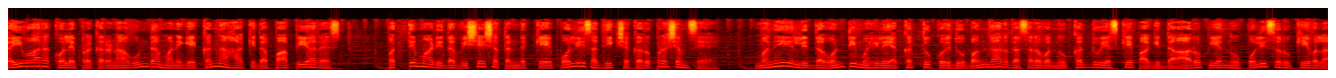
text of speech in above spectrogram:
ಕೈವಾರ ಕೊಲೆ ಪ್ರಕರಣ ಉಂಡ ಮನೆಗೆ ಕನ್ನ ಹಾಕಿದ ಪಾಪಿ ಅರೆಸ್ಟ್. ಪತ್ತೆ ಮಾಡಿದ ವಿಶೇಷ ತಂಡಕ್ಕೆ ಪೊಲೀಸ್ ಅಧೀಕ್ಷಕರು ಪ್ರಶಂಸೆ. ಮನೆಯಲ್ಲಿದ್ದ ಒಂಟಿ ಮಹಿಳೆಯ ಕತ್ತು ಕೊಯ್ದು ಬಂಗಾರದ ಸರವನ್ನು ಕದ್ದು ಎಸ್ಕೇಪ್ ಆಗಿದ್ದ ಆರೋಪಿಯನ್ನು ಪೊಲೀಸರು ಕೇವಲ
